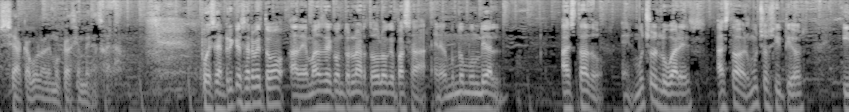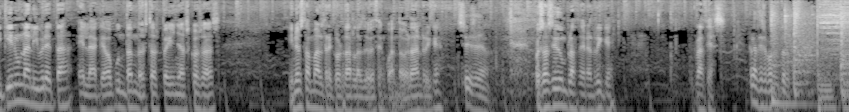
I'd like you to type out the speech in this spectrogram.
se acabó la democracia en Venezuela. Pues Enrique Serveto, además de controlar todo lo que pasa en el mundo mundial, ha estado en muchos lugares, ha estado en muchos sitios y tiene una libreta en la que va apuntando estas pequeñas cosas y no está mal recordarlas de vez en cuando, ¿verdad, Enrique? Sí, señor. Pues ha sido un placer, Enrique. Gracias. Gracias a vosotros.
